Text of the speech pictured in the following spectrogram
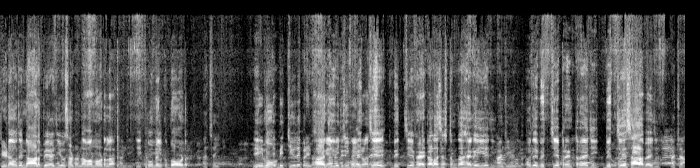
ਜਿਹੜਾ ਉਹਦੇ ਨਾਲ ਪਿਆ ਜੀ ਉਹ ਸਾਡਾ ਨਵਾਂ ਮਾਡਲ ਆ। ਹਾਂਜੀ। ਇਕੋ ਮਿਲਕ ਬੌਂਡ ਅੱਛਾ ਜੀ। ਇਹ ਵਿੱਚ- ਵਿੱਚ ਹੀ ਉਹਦੇ ਪ੍ਰਿੰਟ ਆ ਗਿਆ ਵਿੱਚ ਹੀ ਫੈਂਟ ਵਾਲਾ ਵਿੱਚੇ ਵਿੱਚੇ ਫੈਟ ਵਾਲਾ ਸਿਸਟਮ ਤਾਂ ਹੈਗਾ ਹੀ ਹੈ ਜੀ। ਹਾਂਜੀ ਹਾਂਜੀ। ਉਹਦੇ ਵਿੱਚੇ ਪ੍ਰਿੰਟਰ ਹੈ ਜੀ ਵਿੱਚੇ ਹਿਸਾਬ ਹੈ ਜੀ। ਅੱਛਾ।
